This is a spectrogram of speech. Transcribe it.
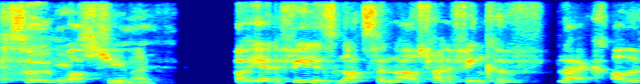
So, yeah, but it's true, man. But yeah, the feeling's nuts, and I was trying to think of like other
